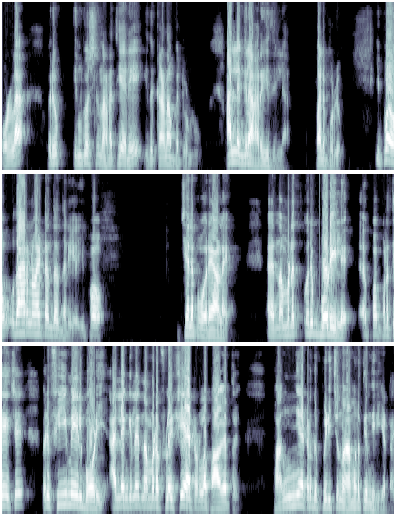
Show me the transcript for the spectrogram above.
ഉള്ള ഒരു ഇൻക്വസ്റ്റ് നടത്തിയാലേ ഇത് കാണാൻ പറ്റുള്ളൂ. അല്ലെങ്കിൽ അറിയത്തില്ല പലപ്പോഴും. ഇപ്പോൾ ഉദാഹരണമായിട്ട് എന്താണെന്നറിയോ? ഇപ്പോൾ ചിലപ്പോൾ ഒരാളെ നമ്മുടെ ഒരു ബോഡിയിൽ ഇപ്പോൾ പ്രത്യേകിച്ച് ഒരു ഫീമെയിൽ ബോഡി അല്ലെങ്കിൽ നമ്മുടെ ഫ്ലഷി ആയിട്ടുള്ള ഭാഗത്ത് ഭംഗിയായിട്ടൊന്ന് പിടിച്ചൊന്ന് അമർത്തിയെന്നിരിക്കട്ടെ.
